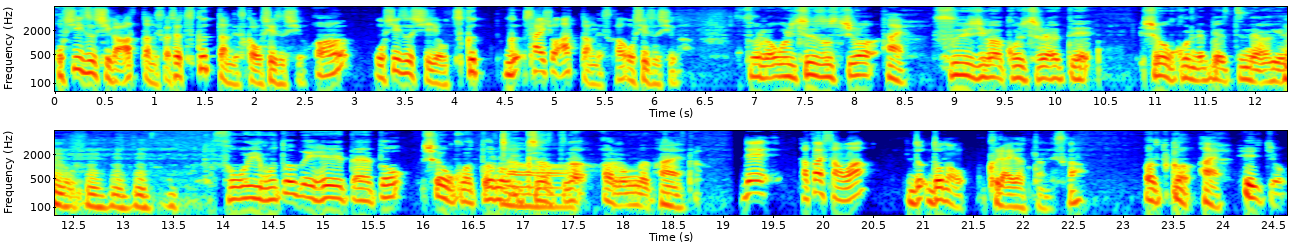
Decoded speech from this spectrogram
押し寿司があったんですか？それ作ったんですか？押し寿司を。あ？押し寿司を作っ、最初あったんですか？押し寿司が。それ押し寿司ははい。数字がこしられて、将校に別にあげる。そういうことで兵隊と将校とのいきさつがあるんだって言った。で、高橋さんは、ど、どの位だったんですか？あとか、はい。兵長。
